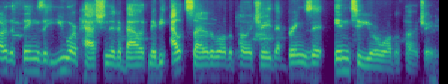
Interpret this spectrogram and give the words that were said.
are the things that you are passionate about, maybe outside of the world of poetry, that brings it into your world of poetry?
